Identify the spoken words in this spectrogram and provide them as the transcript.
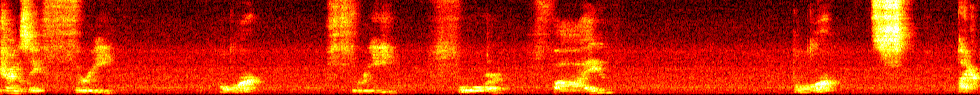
Trying to say three, four, three, four, five, Four. Letter.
